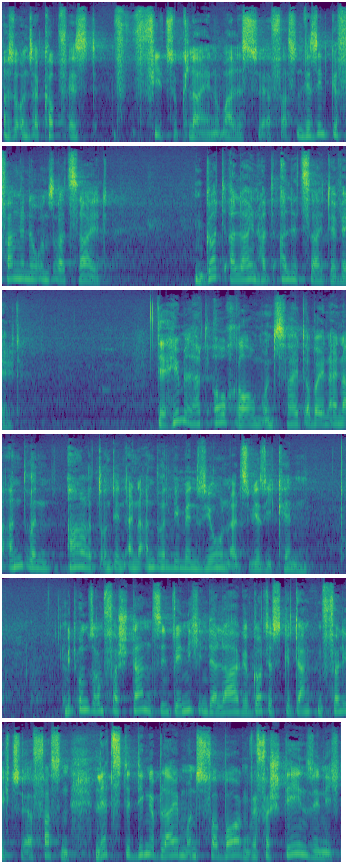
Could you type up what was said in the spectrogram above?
Also unser Kopf ist viel zu klein, um alles zu erfassen. Wir sind Gefangene unserer Zeit. Gott allein hat alle Zeit der Welt. Der Himmel hat auch Raum und Zeit, aber in einer anderen Art und in einer anderen Dimension, als wir sie kennen. Mit unserem Verstand sind wir nicht in der Lage, Gottes Gedanken völlig zu erfassen. Letzte Dinge bleiben uns verborgen. Wir verstehen sie nicht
